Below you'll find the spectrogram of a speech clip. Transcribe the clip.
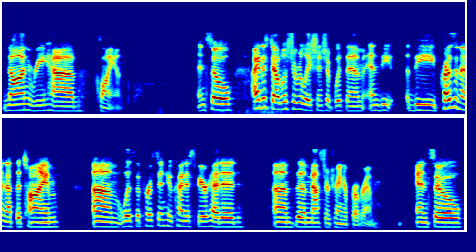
non-rehab clients, and so I had established a relationship with them. And the the president at the time um, was the person who kind of spearheaded um, the master trainer program, and so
